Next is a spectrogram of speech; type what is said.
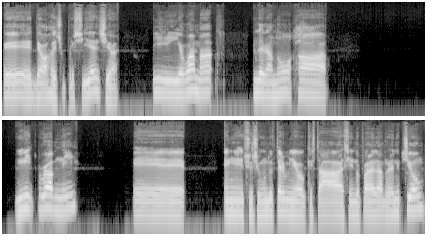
debajo de su presidencia. Y Obama le ganó a Mitt Romney eh, en su segundo término que está haciendo para la reelección,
